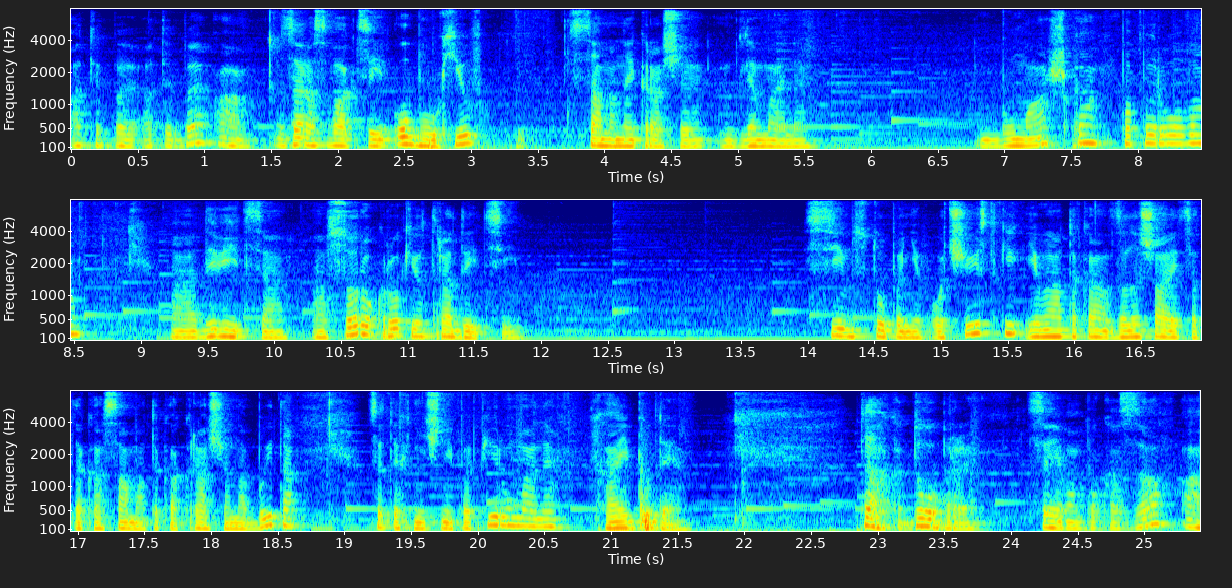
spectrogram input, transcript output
АТБ, АТБ. А, зараз в акції обухів. Саме найкраще для мене бумажка паперова. Дивіться, 40 років традицій. 7 ступенів очистки, і вона така залишається така сама, така краща набита. Це технічний папір у мене. Хай буде. Так, добре. Це я вам показав. А,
